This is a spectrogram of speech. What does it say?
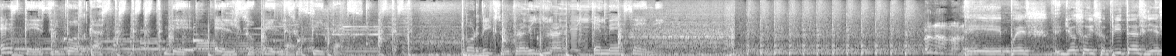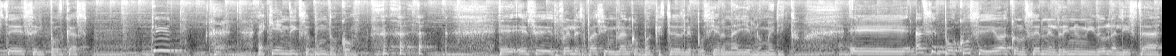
Este es el podcast de El Sopitas. Sopitas. Por Dixo y Prodigy MSN. Eh, pues yo soy Sopitas y este es el podcast aquí en Dixo.com. Eh, ese fue el espacio en blanco para que ustedes le pusieran ahí el numerito. Eh, hace poco se dio a conocer en el Reino Unido la lista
